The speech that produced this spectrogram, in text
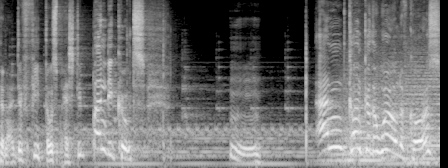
Can I defeat those pesky bandicoots? Hmm. And conquer the world, of course.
